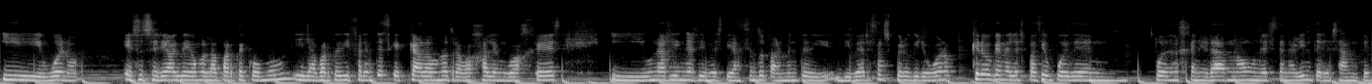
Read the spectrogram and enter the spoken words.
Y bueno, eso sería, digamos, la parte común y la parte diferente es que cada uno trabaja lenguajes y unas líneas de investigación totalmente diversas, pero que yo, bueno, creo que en el espacio pueden, pueden generar ¿no? un escenario interesante.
